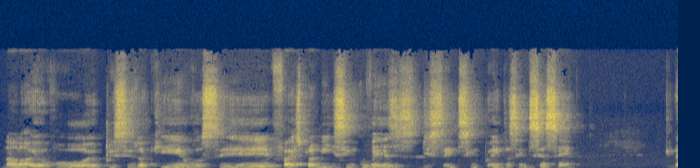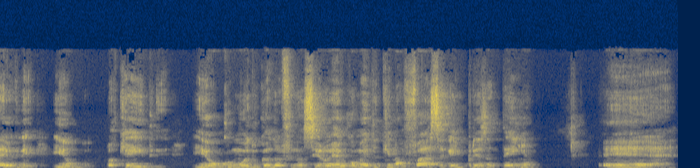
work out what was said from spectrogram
Não, não, eu vou, eu preciso aqui, você faz para mim cinco vezes, de 150 a 160. Daí eu, ok, eu como educador financeiro eu recomendo que não faça, que a empresa tenha é,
